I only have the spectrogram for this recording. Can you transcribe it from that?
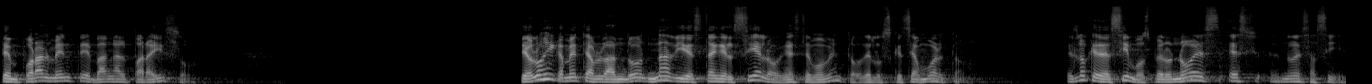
temporalmente van al paraíso. Teológicamente hablando, nadie está en el cielo en este momento de los que se han muerto. Es lo que decimos, pero no es, no es así.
